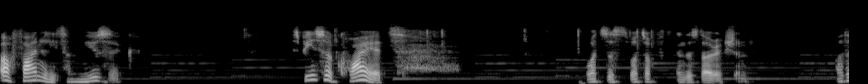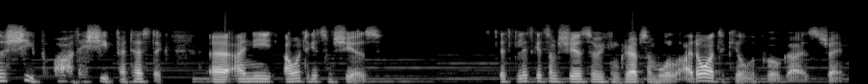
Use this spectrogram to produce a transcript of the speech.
oh finally some music it's been so quiet. What's this? What's up in this direction? Oh, those sheep. Oh, they're sheep. Fantastic. Uh, I need. I want to get some shears. Let's let's get some shears so we can grab some wool. I don't want to kill the poor guys. Shame.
